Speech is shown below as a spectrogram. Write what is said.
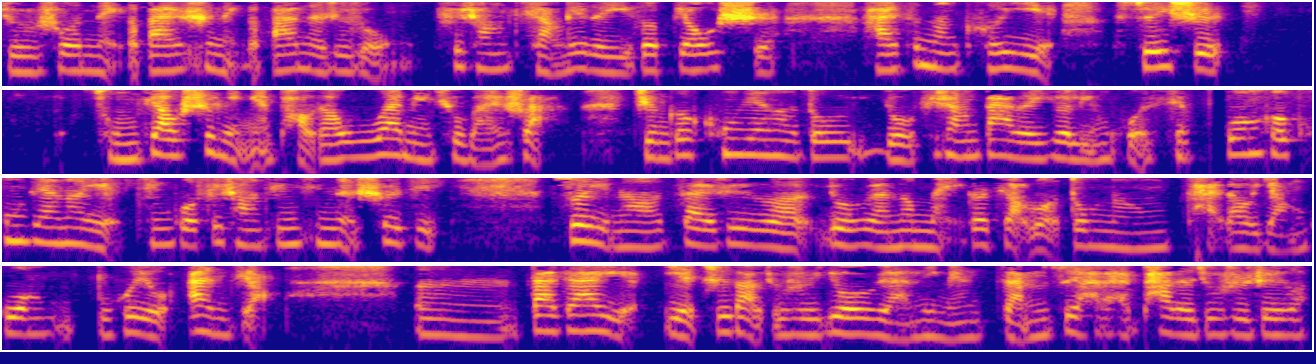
就是说哪个班是哪个班的这种非常强烈的一个标识，孩子们可以随时从教室里面跑到屋外面去玩耍，整个空间呢都有非常大的一个灵活性，光和空间呢也经过非常精心的设计，所以呢在这个幼儿园的每一个角落都能踩到阳光，不会有暗角。嗯，大家也也知道，就是幼儿园里面咱们最害怕的就是这个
